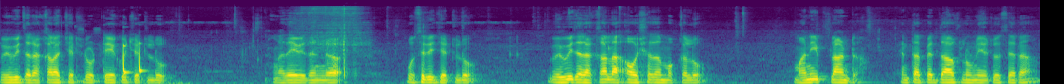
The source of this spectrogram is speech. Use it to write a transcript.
వివిధ రకాల చెట్లు టేకు చెట్లు అదేవిధంగా ఉసిరి చెట్లు వివిధ రకాల ఔషధ మొక్కలు మనీ ప్లాంట్. ఎంత పెద్ద ఆకులు ఉన్నాయో చూసారా?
